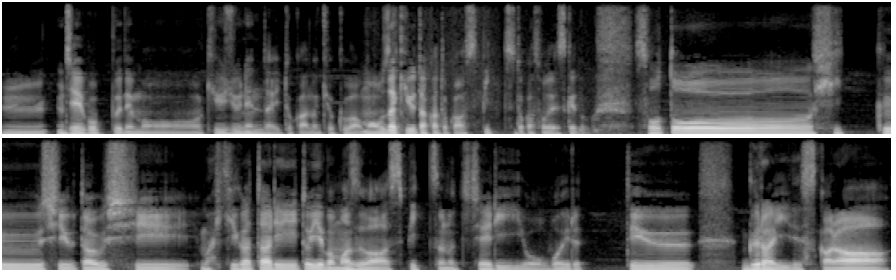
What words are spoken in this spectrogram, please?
うん、J-POP でも90年代とかの曲は、まあ、尾崎豊とかスピッツとかそうですけど、相当弾くし歌うし、まあ、弾き語りといえばまずはスピッツのチェリーを覚えるっていうぐらいですから、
